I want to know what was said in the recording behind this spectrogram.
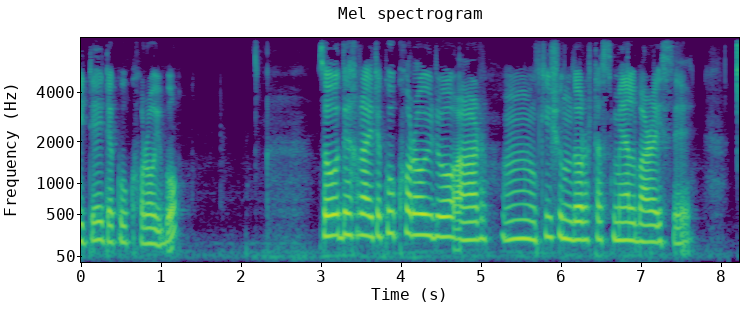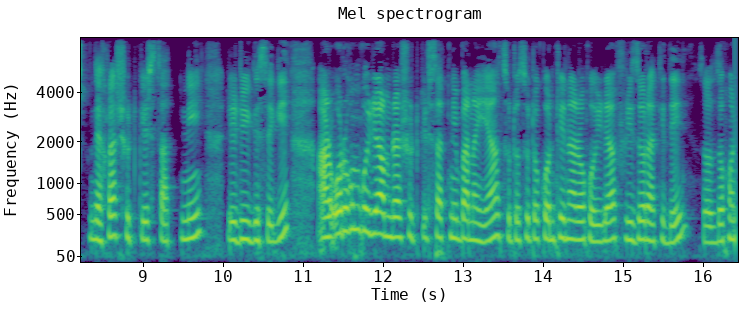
হিটে এটা কুক করা হইব। সো দেখরা এটা কুক করা হইল আর কি সুন্দর একটা স্মেল বাড়াইছে। দেখরা শুটকির চাটনি রেডি হয়ে গেছে কি আর ওরকম কইরা আমরা শুটকির চাটনি বানাইয়া ছোটো ছোটো কন্টেনারও কইরা ফ্রিজও রাখি দেই। তো যখন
